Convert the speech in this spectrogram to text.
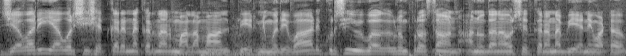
ज्वारी यावर्षी शेतकऱ्यांना करणार मालामाल पेरणीमध्ये वाढ कृषी विभागाकडून प्रोत्साहन अनुदानावर शेतकऱ्यांना बियाणे वाटप.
